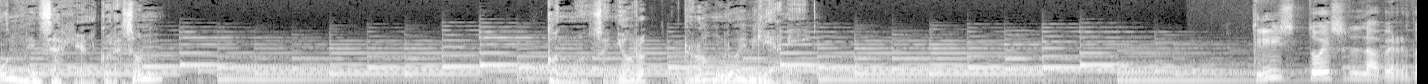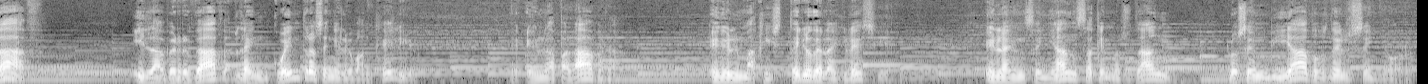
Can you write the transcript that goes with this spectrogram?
Un mensaje al corazón con Monseñor Rómulo Emiliani. Cristo es la verdad y la verdad la encuentras en el Evangelio, en la palabra, en el magisterio de la iglesia, en la enseñanza que nos dan los enviados del Señor.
